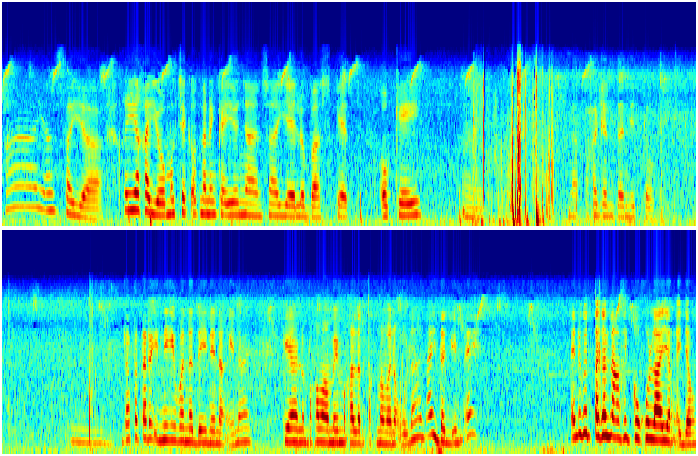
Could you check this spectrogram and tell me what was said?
Ay, ang saya. Kaya kayo, mag-check out na rin kayo niyan sa Yellow Basket. Okay? Mm. Napakaganda nito. Hmm. Dapat tara iniiwan na din ng inay. Kaya lang baka mamay makalantak naman ng ulan. Ay, dagim eh. Eh, nagun tagal na aking kukulayang ayaw.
